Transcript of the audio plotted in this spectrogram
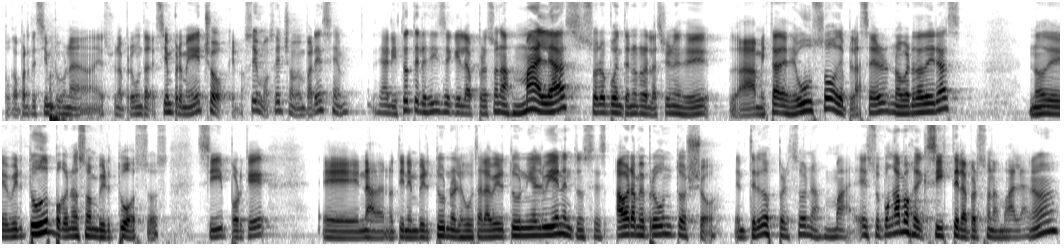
porque aparte siempre es una, es una pregunta que siempre me he hecho, que nos hemos hecho, me parece. Aristóteles dice que las personas malas solo pueden tener relaciones de amistades de uso, de placer, no verdaderas, no de virtud, porque no son virtuosos, ¿sí? Porque, eh, nada, no tienen virtud, no les gusta la virtud ni el bien, entonces ahora me pregunto yo, entre dos personas malas, supongamos que existe la persona mala, ¿no?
